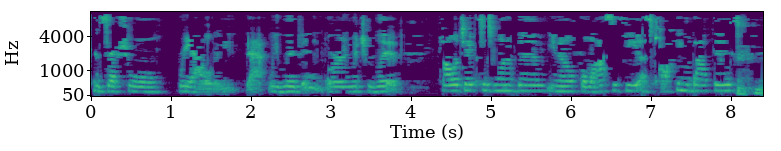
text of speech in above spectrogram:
conceptual reality that we live in or in which we live. Politics is one of them, you know, philosophy, us talking about this. Mm-hmm.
